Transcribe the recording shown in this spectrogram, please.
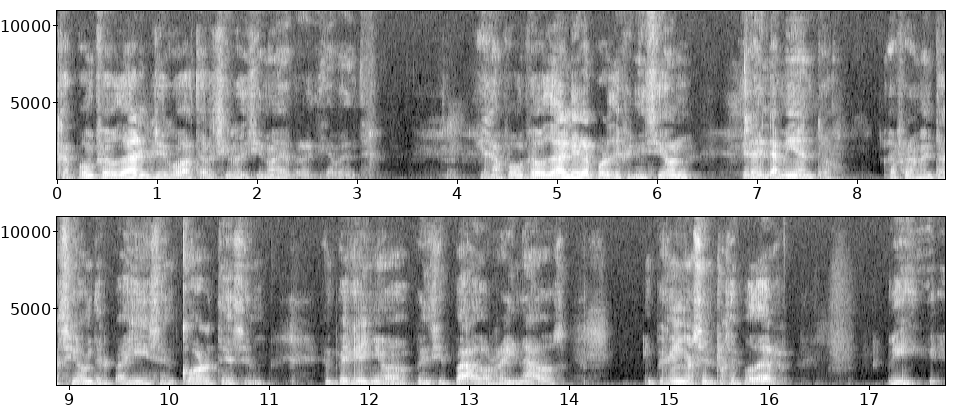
Japón feudal llegó hasta el siglo XIX prácticamente. Y Japón feudal era por definición el aislamiento, la fragmentación del país en cortes, en, en pequeños principados, reinados, en pequeños centros de poder y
